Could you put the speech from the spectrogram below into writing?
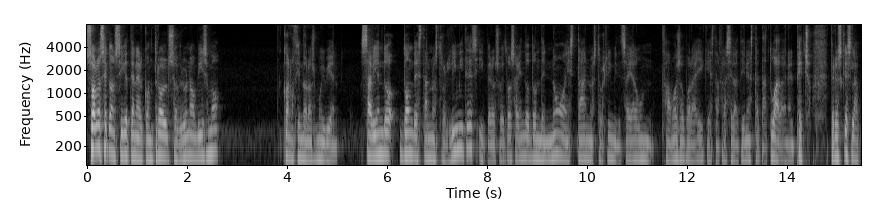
Solo se consigue tener control sobre uno mismo conociéndonos muy bien, sabiendo dónde están nuestros límites y pero sobre todo sabiendo dónde no están nuestros límites. Hay algún famoso por ahí que esta frase la tiene hasta tatuada en el pecho, pero es que es la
